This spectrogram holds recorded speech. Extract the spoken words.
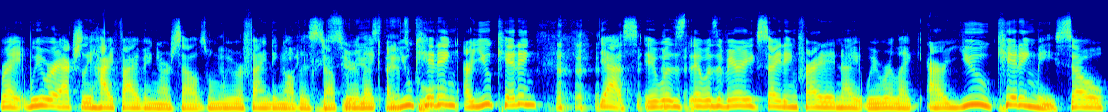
Right. We were actually high fiving ourselves when we were finding all like, this "Are you stuff. We were like, "Are That's you cool." kidding? Are you kidding?" yes, it was. It was a very exciting Friday night. We were like, "Are you kidding me?" So,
